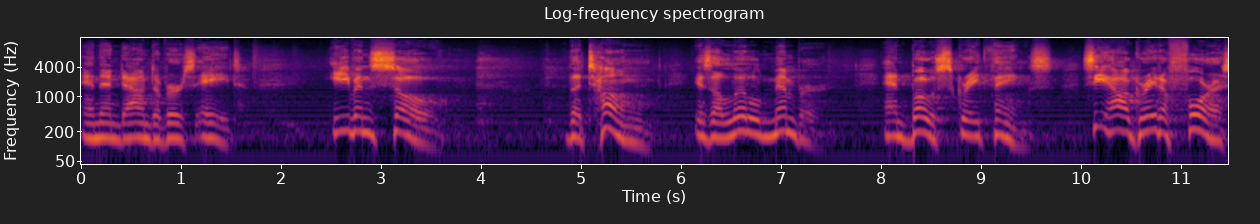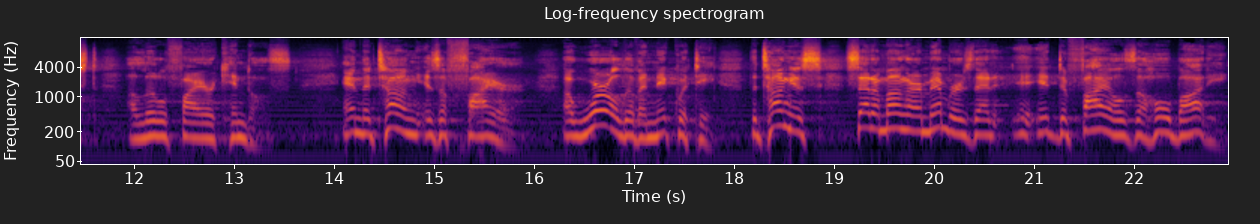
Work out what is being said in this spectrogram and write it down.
and then down to verse 8. Even so, the tongue is a little member and boasts great things. See how great a forest a little fire kindles. And the tongue is a fire, a world of iniquity. The tongue is set among our members that it defiles the whole body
